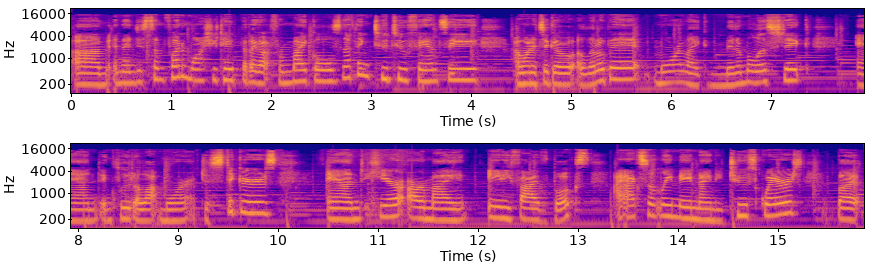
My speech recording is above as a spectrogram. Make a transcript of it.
um, and then just some fun washi tape that I got from Michaels. Nothing too too fancy. I wanted to go a little bit more like minimalistic and include a lot more of just stickers and here are my 85 books. I accidentally made 92 squares, but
